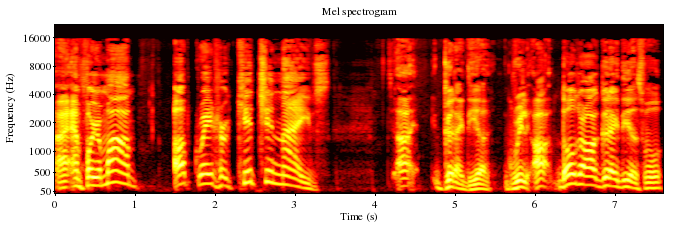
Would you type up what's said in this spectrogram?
uh, and for your mom, upgrade her kitchen knives. Uh, good idea. Really, uh, those are all good ideas, fool.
